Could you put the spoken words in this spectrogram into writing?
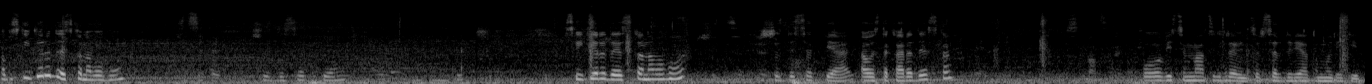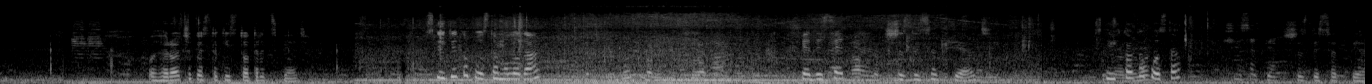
А по скільки редиска на вагу? 65. Скільки редиска на вагу? 65. А ось така редиска? По 18 гривень. Це все в 9 ряді. Огірочок ось такий 135. Скільки капуста молода? 55. 65. Скільки капуста? 65. 65.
